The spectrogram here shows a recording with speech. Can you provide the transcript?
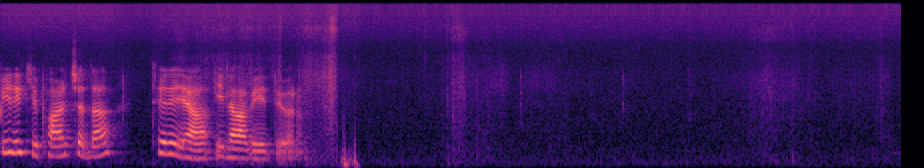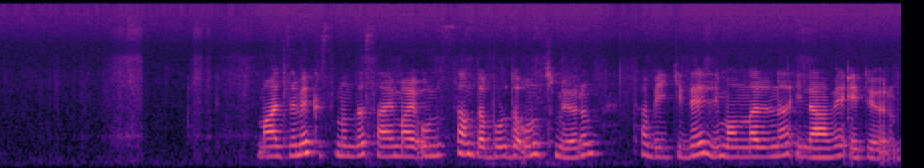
Bir iki parça da tereyağı ilave ediyorum. Malzeme kısmında saymayı unutsam da burada unutmuyorum. Tabii ki de limonlarını ilave ediyorum.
